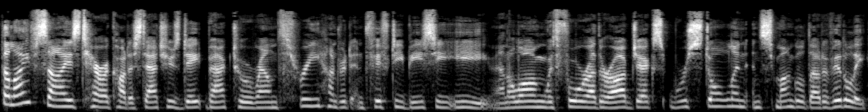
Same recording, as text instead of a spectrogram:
The life size terracotta statues date back to around 350 BCE, and along with four other objects, were stolen and smuggled out of Italy,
